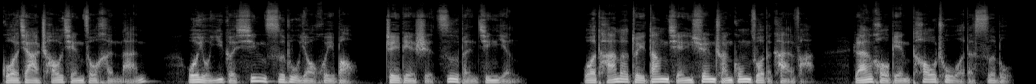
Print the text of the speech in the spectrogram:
国家朝前走很难。我有一个新思路要汇报，这便是资本经营。我谈了对当前宣传工作的看法，然后便掏出我的思路。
